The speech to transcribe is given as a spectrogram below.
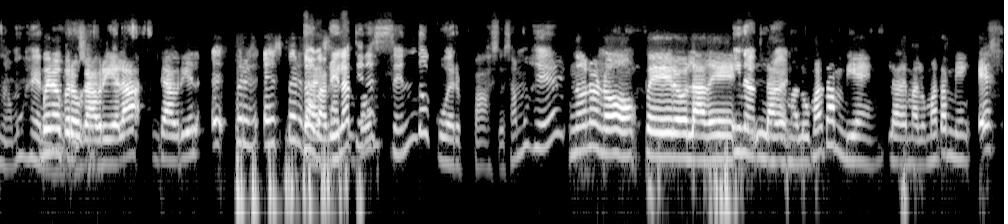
una mujer. Bueno, pero. Gabriela, Gabriela, eh, pero es, verdad. No, Gabriela tiene sendo cuerpazo. Esa mujer, No, no, no, pero la de, la de. Maluma también, la de Maluma también es,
